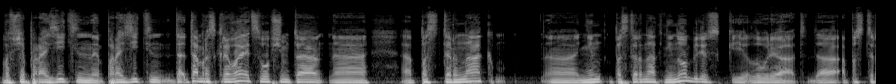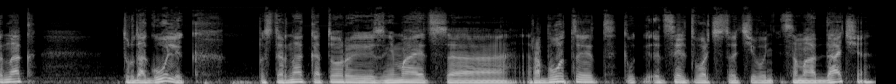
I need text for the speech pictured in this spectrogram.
вообще поразительно, поразительно. Там раскрывается, в общем-то, а, Пастернак, не, Пастернак не Нобелевский лауреат, да, а Пастернак трудоголик, Пастернак, который занимается, работает, цель творчества чего самоотдача,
